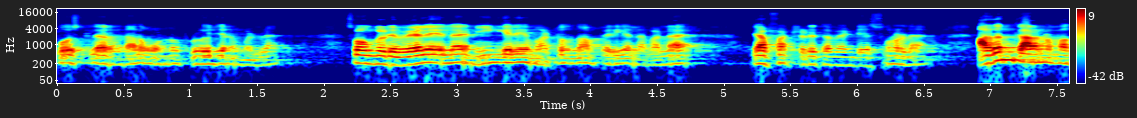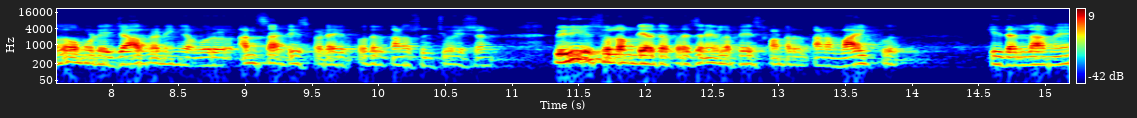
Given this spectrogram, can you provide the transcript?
போஸ்ட்டில் இருந்தாலும் ஒன்றும் பிரயோஜனம் இல்லை ஸோ உங்களுடைய வேலையில் நீங்களே மட்டும்தான் பெரிய லெவலில் எஃபர்ட் எடுக்க வேண்டிய சூழ்நிலை. அதன் காரணமாக உங்களுடைய ஜாபில் நீங்கள் ஒரு அன்சாட்டிஸ்ஃபைடாக இருப்பதற்கான சுச்சுவேஷன் வெளியே சொல்ல முடியாத பிரச்சனைகளை ஃபேஸ் பண்ணுறதுக்கான வாய்ப்பு இதெல்லாமே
